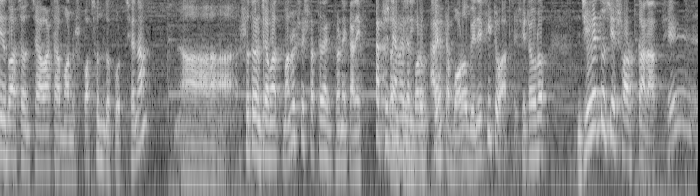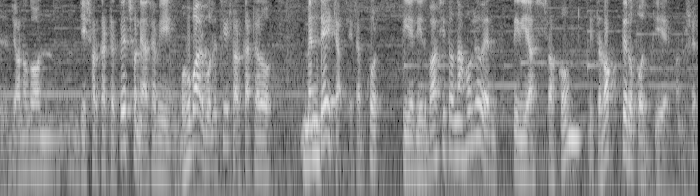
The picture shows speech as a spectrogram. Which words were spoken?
নির্বাচন চাওয়াটা মানুষ পছন্দ করছে না। সুতরাং জামাত মানুষের সাথে এক ধরনের কানেক্ট বড় একটা বড় বেনিফিটও আছে সেটা হলো যেহেতু যে সরকার আছে জনগণ যে সরকারটার পেছনে আছে আমি বহুবার বলেছি সরকারটারও ম্যান্ডেট আছে এটা ভোট দিয়ে নির্বাচিত না হলেও এর সিরিয়াস রকম এটা রক্তের ওপর দিয়ে মানুষের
